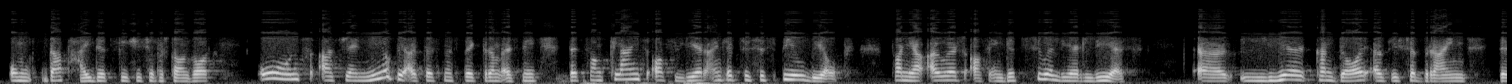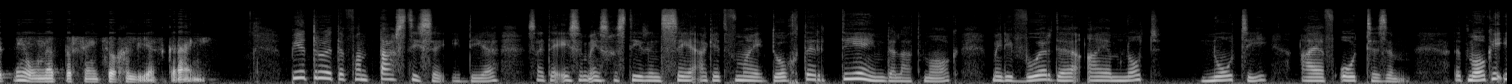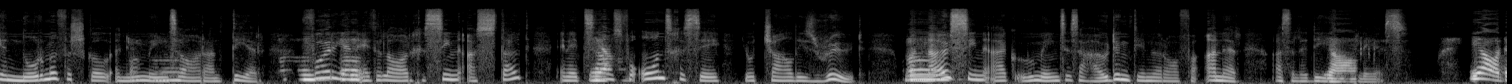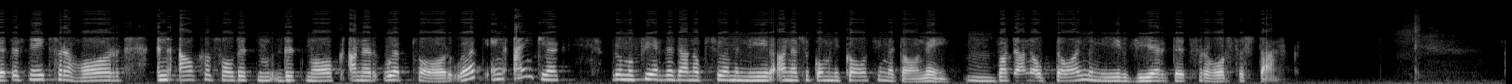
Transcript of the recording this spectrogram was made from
omdat hy dit fisies verstaan word ons as jy nie op die autisme spektrum is nie, dit van kleins af leer eintlik soos 'n speelbeeld van jou ouers af en dit so leer lees. Uh leer kan daai ouetjie se brein dit nie 100% so gelees kry nie. Pietro het 'n fantastiese idee. Sy het 'n SMS gestuur en sê ek het vir my dogter T-hemde laat maak met die woorde I am not naughty, I have autism. Dit maak 'n enorme verskil in hoe mense haar hanteer. Voorheen het hulle haar gesien as stout en het selfs ja. vir ons gesê your child is rude. Maar mm. nou sien ek hoe mense se houding teenoor haar verander as hulle die ja. lees. Ja, dit is net vir haar in elk geval dit dit maak ander oop vir haar ook en eintlik promoveer dit dan op so 'n manier anders se kommunikasie met haar nê. Mm. Wat dan op daai manier weer dit vir haar versterk.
